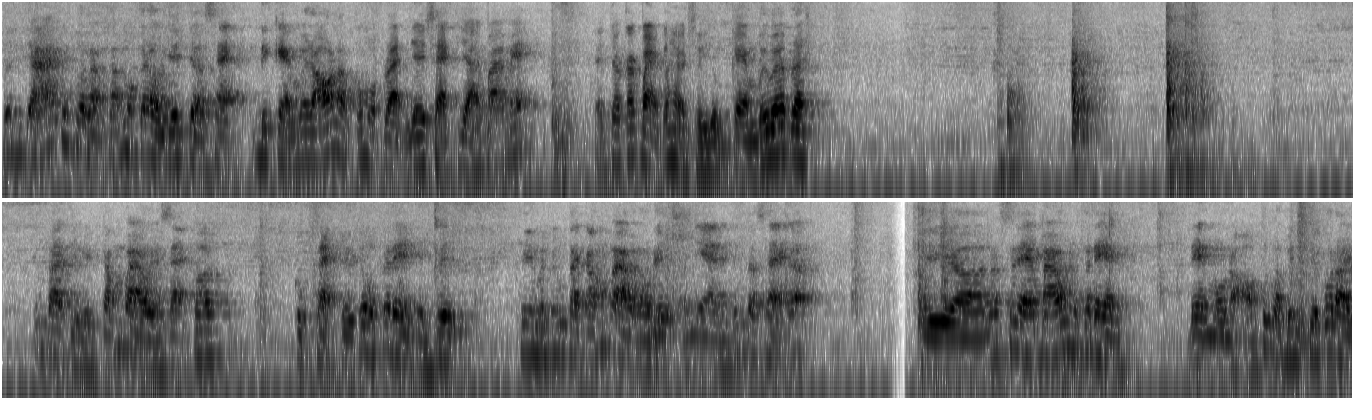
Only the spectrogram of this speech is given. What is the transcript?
Bên trái chúng tôi làm sẵn một cái đầu dây chờ sạc. Đi kèm với đó là có một đoạn dây sạc dài 3 mét để cho các bạn có thể sử dụng kèm với bếp đây. Chúng ta chỉ việc cắm vào để sạc thôi cục sạc thì có một cái đèn hiển thị khi mà chúng ta cắm vào ổ điện ở nhà thì chúng ta sạc á thì uh, nó sẽ báo một cái đèn đèn màu đỏ tức là pin chưa có đầy.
